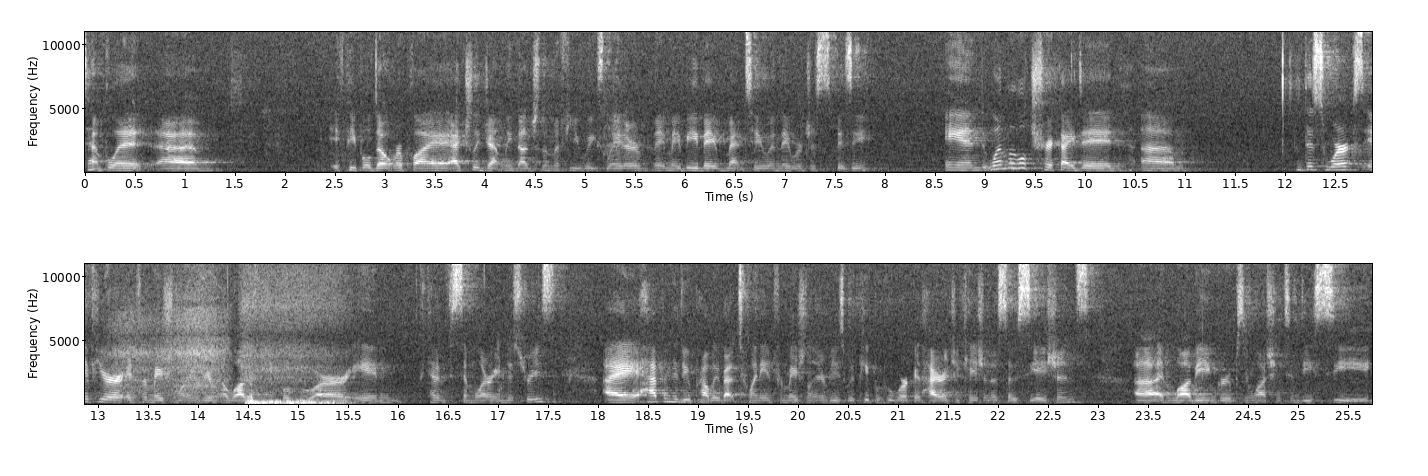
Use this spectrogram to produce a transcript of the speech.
template. Um, if people don't reply, I actually gently nudge them a few weeks later. They, maybe they meant to and they were just busy. And one little trick I did, um, this works if you're informational interviewing a lot of people who are in kind of similar industries. I happen to do probably about 20 informational interviews with people who work at higher education associations uh, and lobbying groups in Washington, D.C.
